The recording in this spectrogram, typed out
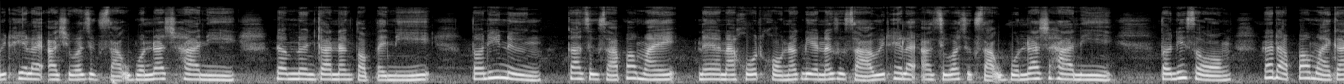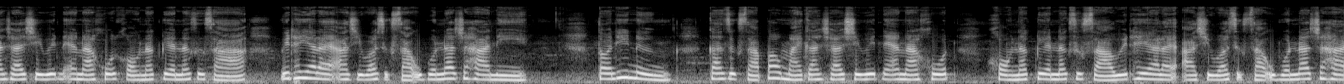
วิทยาลัยอาชีวศึกษาอุบลราชธานีดำเนินการดังต่อไปนี้ ตอนที่ 1 การศึกษาเป้าหมายในอนาคตของนักเรียนนักศึกษาวิทยาลัยอาชีวศึกษาอุบลราชธานี ตอนที่ 2 ระดับเป้าหมายการใช้ชีวิตในอนาคตของนักเรียนนักศึกษา วิทยาลัยอาชีวศึกษาอุบลราชธานี ตอนที่ 1 การศึกษาเป้าหมายการใช้ชีวิตในอนาคต ของนักเรียนนักศึกษาวิทยาลัยอาชีวศึกษาอุบลราชธา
